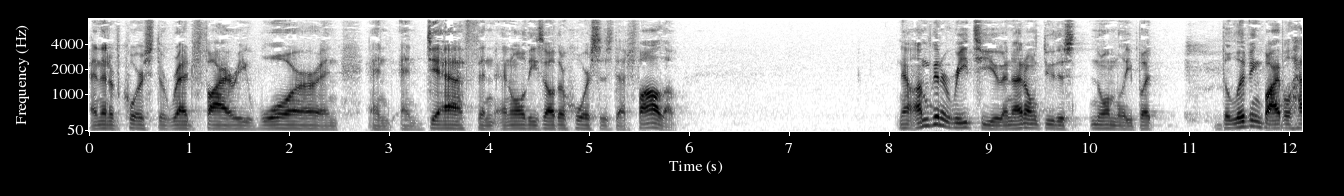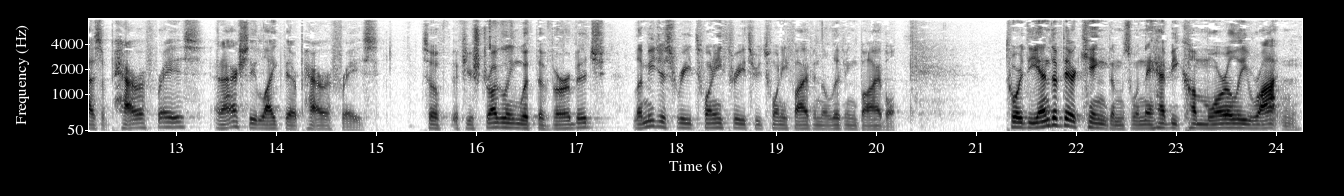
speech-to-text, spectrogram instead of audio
And then, of course, the red fiery war and, and, and death and, and all these other horses that follow. Now, I'm going to read to you, and I don't do this normally, but the Living Bible has a paraphrase, and I actually like their paraphrase. So if, if you're struggling with the verbiage, let me just read 23 through 25 in the Living Bible. Toward the end of their kingdoms, when they have become morally rotten,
